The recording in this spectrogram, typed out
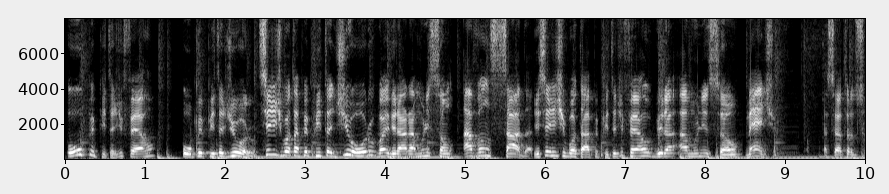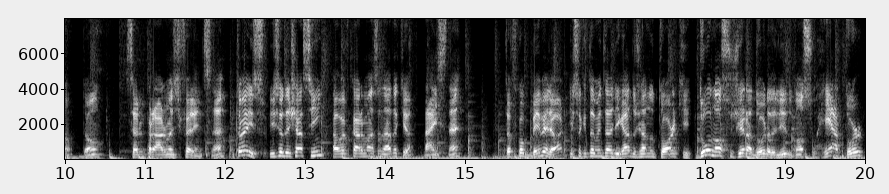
ou pepita de ferro ou pepita de ouro. Se a gente botar pepita de ouro, vai virar a munição avançada. E se a gente botar a pepita de ferro, vira a munição média. Essa é a tradução. Então, serve para armas diferentes, né? Então é isso. E se eu deixar assim, ela vai ficar armazenada aqui, ó. Nice, né? Então ficou bem melhor. Isso aqui também tá ligado já no torque do nosso gerador ali, do nosso reator.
